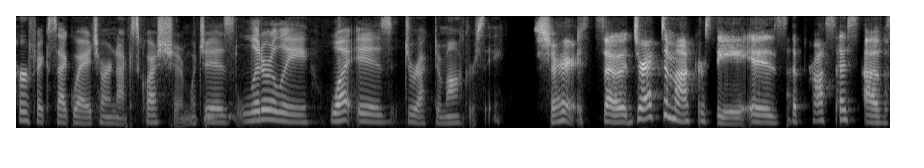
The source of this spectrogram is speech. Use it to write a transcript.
perfect segue to our next question, which mm-hmm. is literally what is direct democracy? Sure. So, direct democracy is the process of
